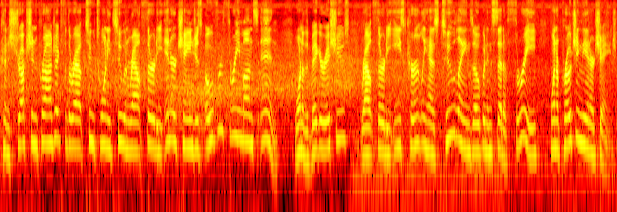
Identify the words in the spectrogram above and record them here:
construction project for the Route 222 and Route 30 interchanges over three months in. One of the bigger issues, Route 30 East currently has two lanes open instead of three when approaching the interchange.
